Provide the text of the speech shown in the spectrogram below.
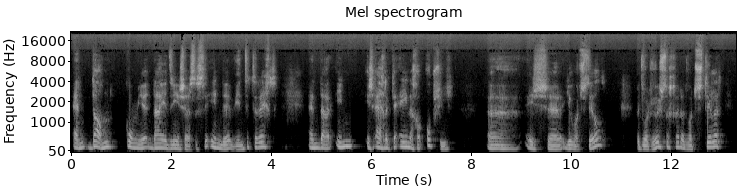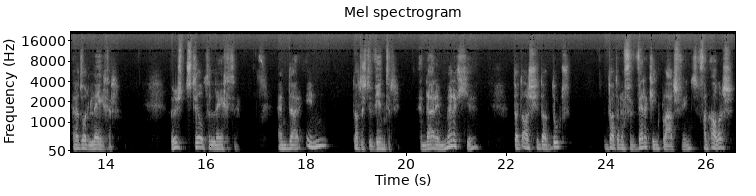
En dan kom je na je 63ste in de winter terecht. En daarin is eigenlijk de enige optie eh, is eh, je wordt stil, het wordt rustiger, het wordt stiller en het wordt leger. Rust, stilte, leegte. En daarin, dat is de winter. En daarin merk je dat als je dat doet, dat er een verwerking plaatsvindt van alles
